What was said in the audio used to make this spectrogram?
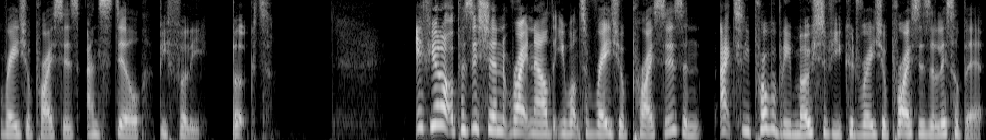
raise your prices and still be fully booked if you're not a position right now that you want to raise your prices, and actually, probably most of you could raise your prices a little bit,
